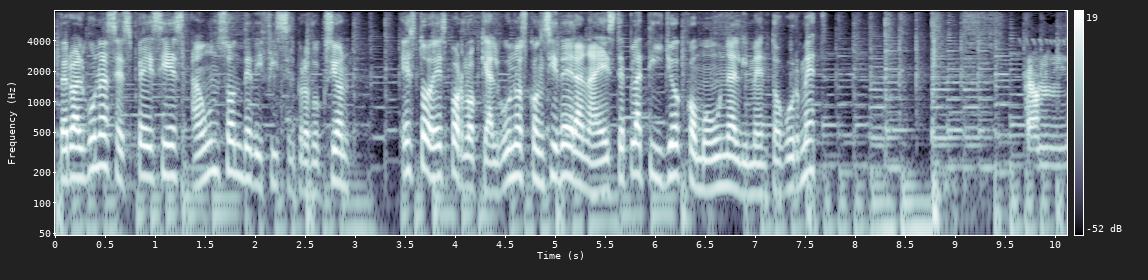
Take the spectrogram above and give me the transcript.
pero algunas especies aún son de difícil producción. Esto es por lo que algunos consideran a este platillo como un alimento gourmet. Están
